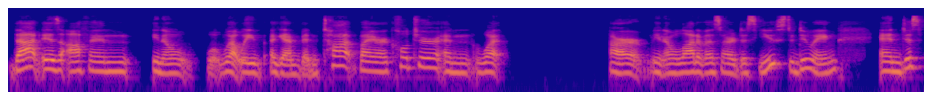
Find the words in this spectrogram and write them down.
That is often, you know, what we've again been taught by our culture and what are, you know, a lot of us are just used to doing and just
